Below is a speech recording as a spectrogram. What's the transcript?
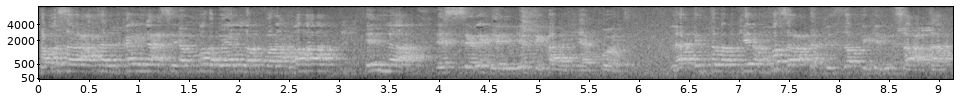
تبى ساعة الكين عسنا ما تبين لك فرحمها إلا السره اللي يلي كان يحكون لكن تبر كنا ما ساعتك بالضبط كنا ساعة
